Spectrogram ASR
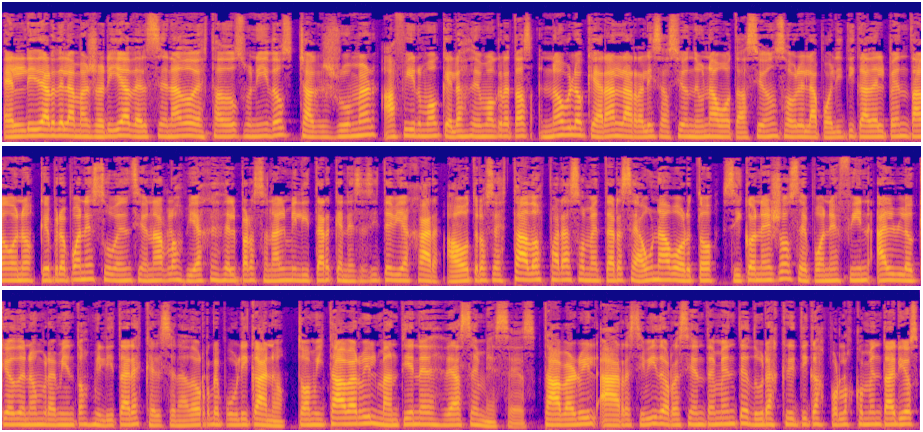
El líder de la mayoría del Senado de Estados Unidos, Chuck Schumer, afirmó que los demócratas no bloquearán la realización de una votación sobre la política del Pentágono que propone subvencionar los viajes del personal militar que necesite viajar a otros estados para someterse a un aborto si con ello se pone fin al bloqueo de nombramientos militares que el senador republicano Tommy Taberville mantiene desde hace meses. Taberville ha recibido recientemente duras críticas por los comentarios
